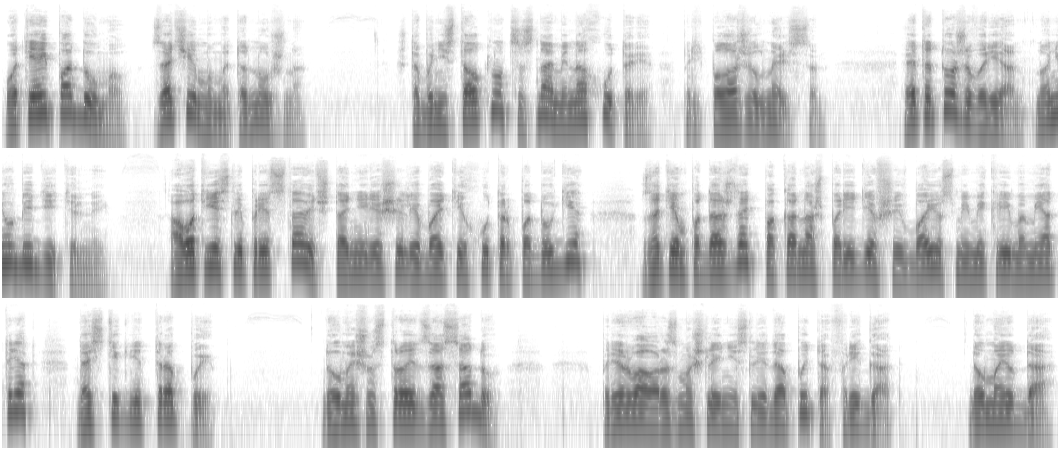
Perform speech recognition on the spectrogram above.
Вот я и подумал, зачем им это нужно? Чтобы не столкнуться с нами на хуторе, предположил Нельсон. Это тоже вариант, но неубедительный. А вот если представить, что они решили обойти хутор по дуге, затем подождать, пока наш поредевший в бою с мимикримами отряд достигнет тропы. «Думаешь, устроить засаду?» — прервал размышление следопыта фрегат. «Думаю, да.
